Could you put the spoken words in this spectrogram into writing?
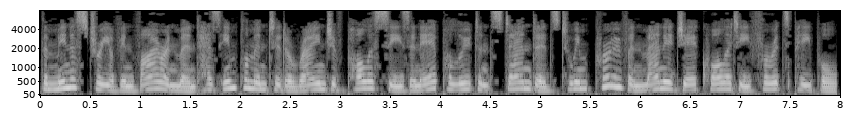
the Ministry of Environment has implemented a range of policies and air pollutant standards to improve and manage air quality for its people.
